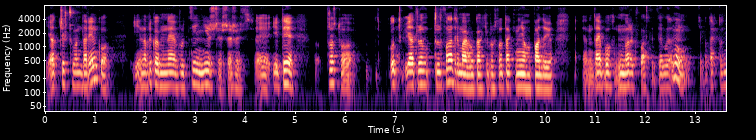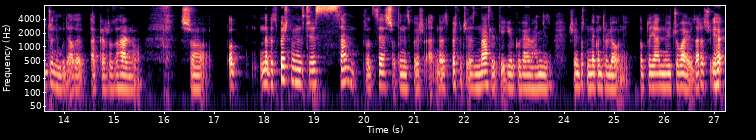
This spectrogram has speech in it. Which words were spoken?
Я чищу мандаринку, і, наприклад, мене в руці ніж ще щось. е, І ти просто. От я теле- телефона тримаю в руках і просто так на нього падаю. Е, Не дай Бог ножик впасти. Це буде. Ну, типу, так то нічого не буде, але так кажу загальному. Що от небезпечно не через сам процес, що ти не спиш, а небезпечно через наслідки, які викликає організм, що він просто неконтрольований. Тобто я не відчуваю зараз, що я,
